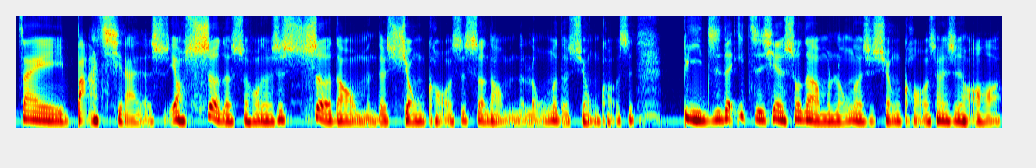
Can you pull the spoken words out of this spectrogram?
在拔起来的是要射的时候呢，是射到我们的胸口，是射到我们的龙二的胸口，是。笔直的一直线射在我们龙二是胸口，算是哦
